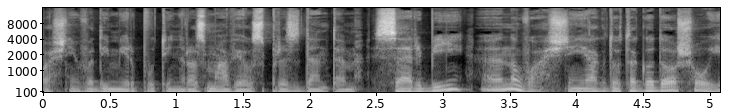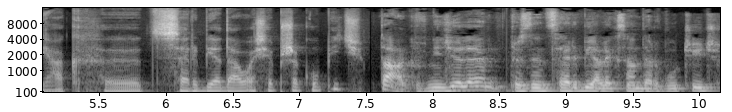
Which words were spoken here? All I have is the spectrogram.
właśnie Władimir Putin rozmawiał z prezydentem Serbii. E, no właśnie, jak do tego doszło? Jak e, Serbia dała się przekupić? Tak, w niedzielę prezydent Serbii Aleksander Vucic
